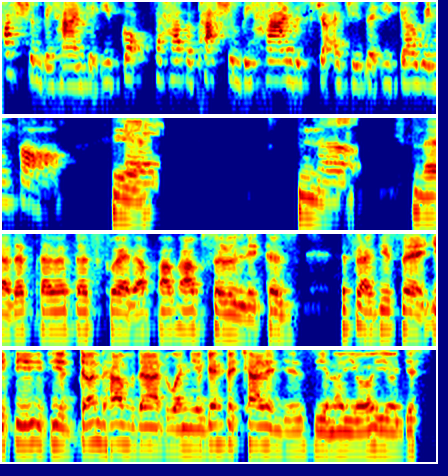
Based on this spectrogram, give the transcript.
passion behind it. You've got to have a passion behind the strategy that you're going for. Yeah. Uh, So. No, that, that that's great. Absolutely, because it's like you say if you if you don't have that when you get the challenges you know you're you're just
